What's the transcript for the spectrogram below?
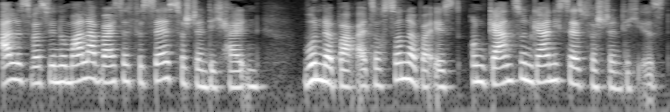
alles, was wir normalerweise für selbstverständlich halten, wunderbar als auch sonderbar ist und ganz und gar nicht selbstverständlich ist.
